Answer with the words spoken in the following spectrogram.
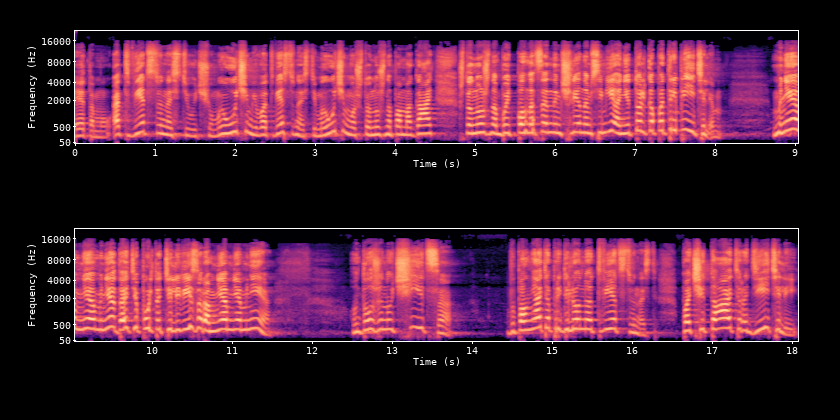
этому, ответственности учу. Мы учим его ответственности, мы учим его, что нужно помогать, что нужно быть полноценным членом семьи, а не только потребителем. Мне, мне, мне, дайте пульт от телевизора, мне, мне, мне. Он должен учиться выполнять определенную ответственность, почитать родителей.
